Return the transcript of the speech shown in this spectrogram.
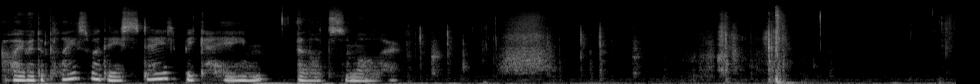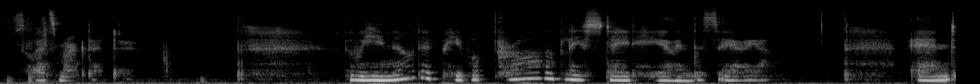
However, the place where they stayed became a lot smaller. So let's mark that too. We know that people probably stayed here in this area. And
